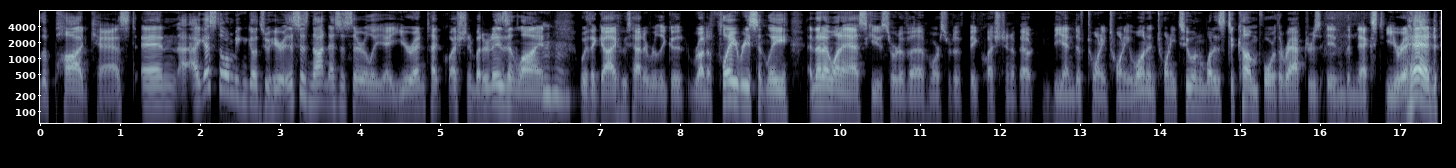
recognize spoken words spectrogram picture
the podcast. And I guess the one we can go to here, this is not necessarily a year end type question, but it is in line Mhm. with a guy who's had a really good run of play recently. And then I want to ask you sort of a more sort of big question about the end of 2021 and 22 and what is to come for the Raptors in the next year ahead.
